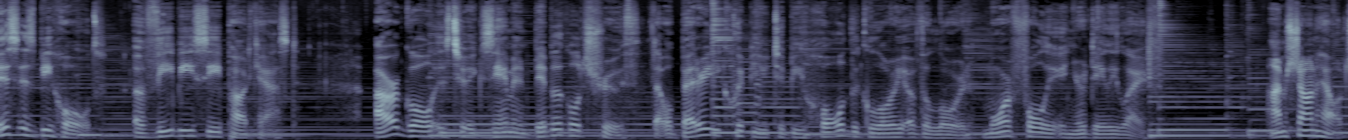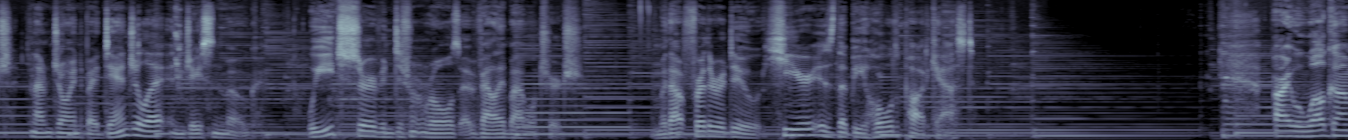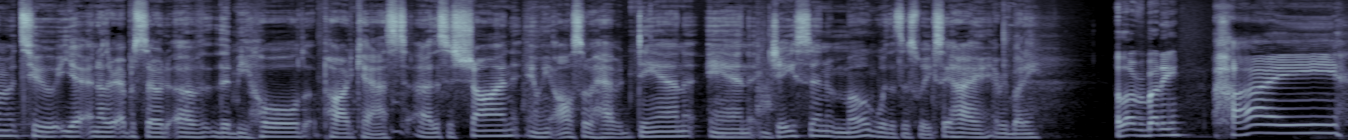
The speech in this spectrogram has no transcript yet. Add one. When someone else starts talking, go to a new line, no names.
This is Behold, a VBC podcast. Our goal is to examine biblical truth that will better equip you to behold the glory of the Lord more fully in your daily life. I'm Sean Helch, and I'm joined by Dan Gillette and Jason Moog. We each serve in different roles at Valley Bible Church. And without further ado, here is the Behold podcast. All right, well, welcome to yet another episode of the Behold podcast. Uh, this is Sean, and we also have Dan and Jason Moog with us this week. Say hi, everybody.
Hello, everybody.
Hi.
